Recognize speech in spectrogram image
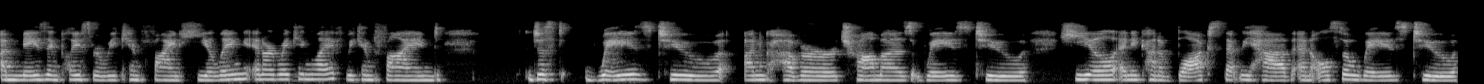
amazing place where we can find healing in our waking life. We can find just ways to uncover traumas, ways to heal any kind of blocks that we have, and also ways to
